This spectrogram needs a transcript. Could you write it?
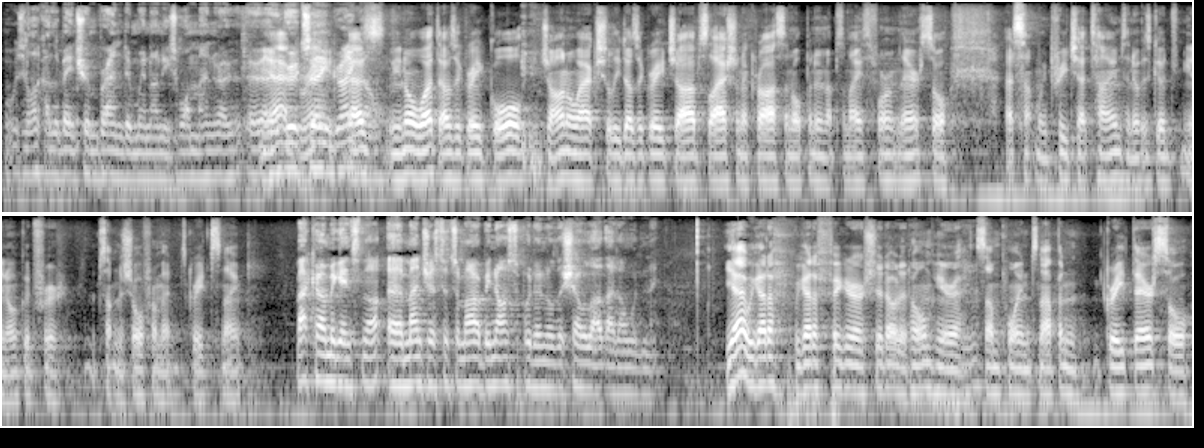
What was it like on the bench when Brandon went on his one man ro- uh, yeah, routine? Great. great was, you know what? That was a great goal. Jono actually does a great job slashing across and opening up some ice for him there. So that's something we preach at times, and it was good. You know, good for something to show from it. It's great tonight. Back home against uh, Manchester tomorrow. It'd be nice to put another show like that on, wouldn't it? yeah, we gotta we gotta figure our shit out at home here. At some point, it's not been great there, so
